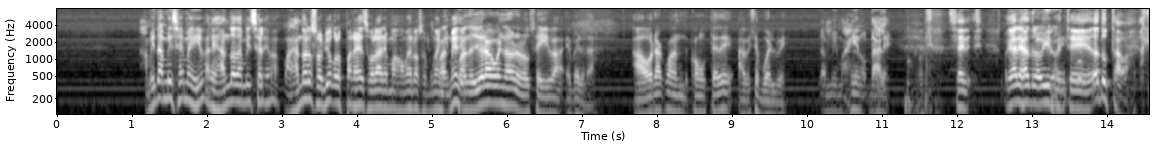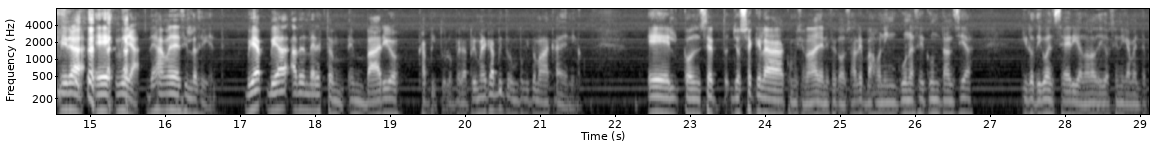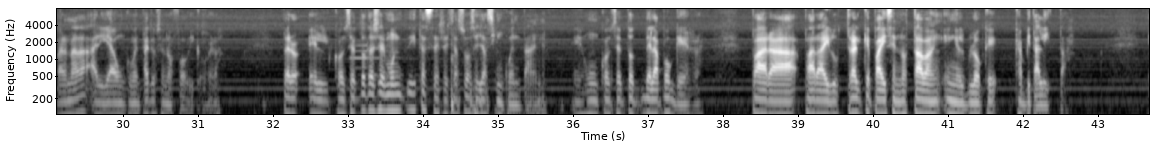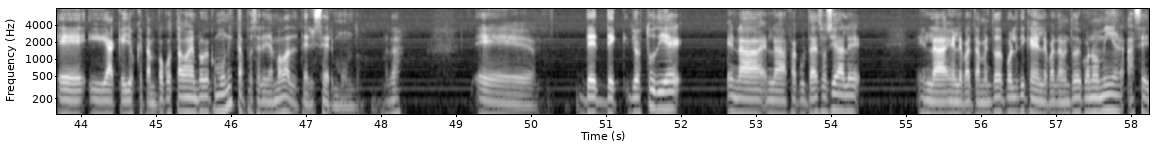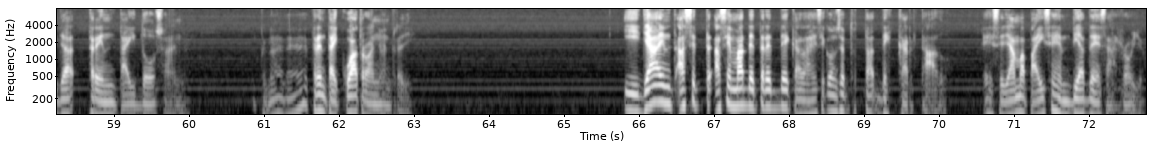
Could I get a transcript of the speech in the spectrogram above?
A mí también se me iba, Alejandro también se le va. Alejandro resolvió con los paneles solares más o menos hace un año y medio. cuando yo era gobernador, luz se iba, es verdad. Ahora cuando, con ustedes, a veces vuelve. Me imagino, dale. Oye, Alejandro vino, este, ¿dónde tú estabas? Mira, eh, mira, déjame decir lo siguiente. Voy a, voy a atender esto en, en varios capítulos, pero el primer capítulo un poquito más académico. El concepto, yo sé que la comisionada Jennifer González bajo ninguna circunstancia, y lo digo en serio, no lo digo cínicamente para nada, haría un comentario xenofóbico, ¿verdad? Pero el concepto tercermundista se rechazó hace ya 50 años. Es un concepto de la posguerra para, para ilustrar qué países no estaban en el bloque capitalista eh, y aquellos que tampoco estaban en el bloque comunista, pues se le llamaba de tercer mundo, ¿verdad? Eh, desde yo estudié en la, en la Facultad de Sociales, en, la, en el Departamento de Política, en el Departamento de Economía, hace ya 32 años. Perdón, eh, 34 años entre allí. Y ya en- hace, hace más de tres décadas ese concepto está descartado. Eh, se llama países en vías de desarrollo.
